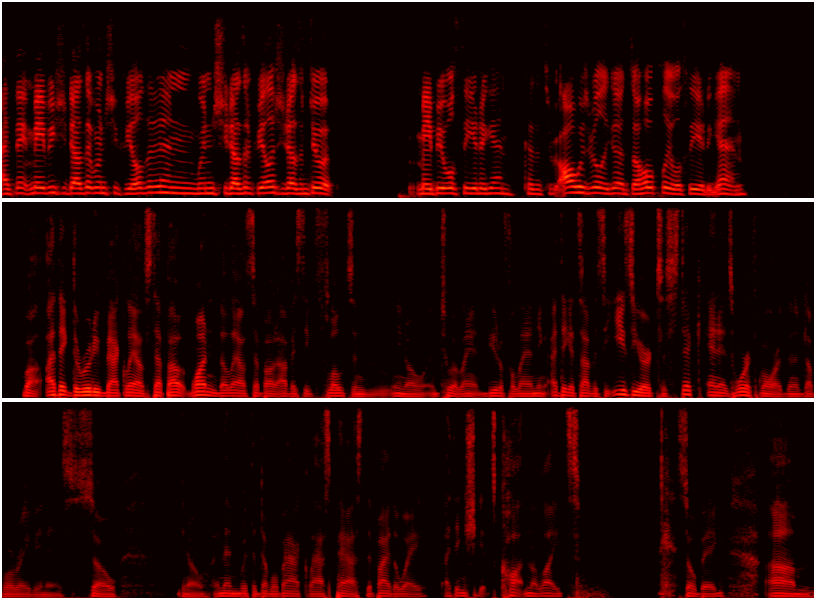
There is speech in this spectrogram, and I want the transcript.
I think maybe she does it when she feels it, and when she doesn't feel it, she doesn't do it. Maybe we'll see it again because it's always really good. So hopefully we'll see it again. Well, I think the Rudy back layout step out. One, the layout step out obviously floats and you know into a land, beautiful landing. I think it's obviously easier to stick, and it's worth more than a double Arabian is. So, you know, and then with the double back last pass, that by the way, I think she gets caught in the lights. So big. Um,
